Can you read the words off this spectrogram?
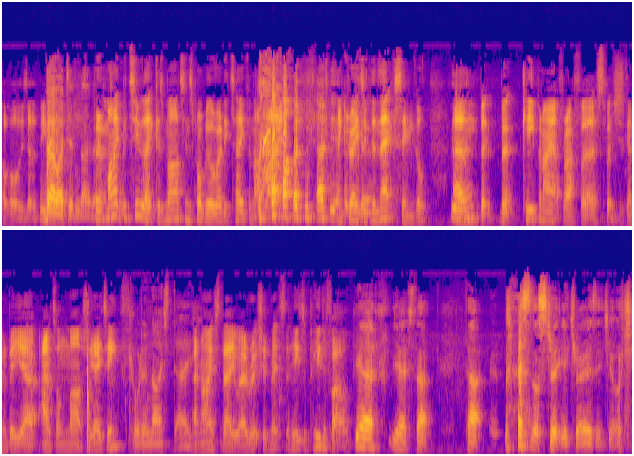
of all these other people. No, I didn't know that. But it might be too late because Martin's probably already taken that line Oh, no, yeah, and created the next single. Yeah. Um, but but keep an eye out for our first, which is going to be uh, out on March the 18th. Called a nice day. A nice day where Rich admits that he's a paedophile. Yeah, yes, that that that's not strictly true, is it, George?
